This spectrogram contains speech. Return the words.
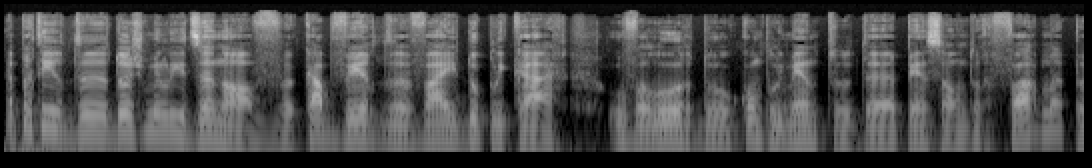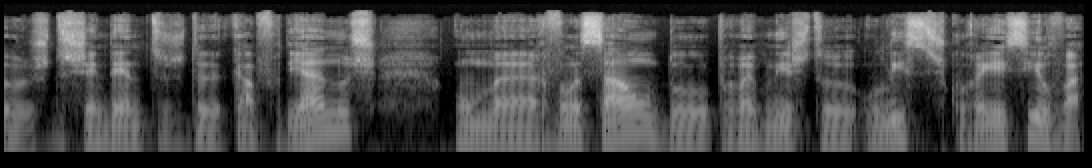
A partir de 2019, Cabo Verde vai duplicar o valor do complemento da pensão de reforma para os descendentes de cabo-verdianos, uma revelação do primeiro-ministro Ulisses Correia e Silva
